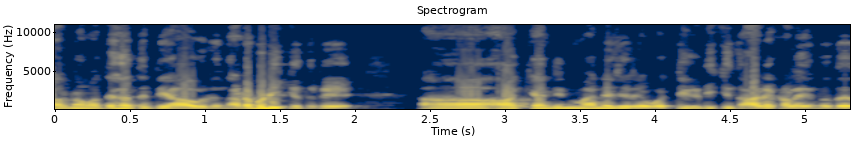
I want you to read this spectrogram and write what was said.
കാരണം അദ്ദേഹത്തിന്റെ ആ ഒരു നടപടിക്കെതിരെ ആ, ക്യാന്റീൻ മാനേജരെ ഒറ്റ ഇടിക്ക് താഴെ കളയുന്നത്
